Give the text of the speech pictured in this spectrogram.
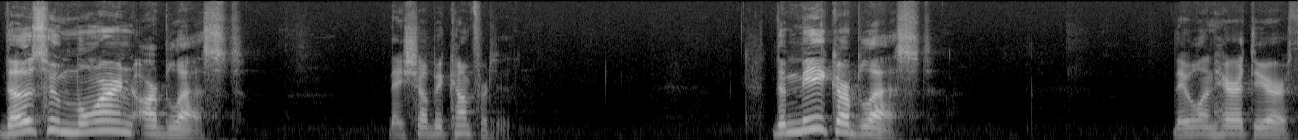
Those who mourn are blessed, they shall be comforted. The meek are blessed, they will inherit the earth.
